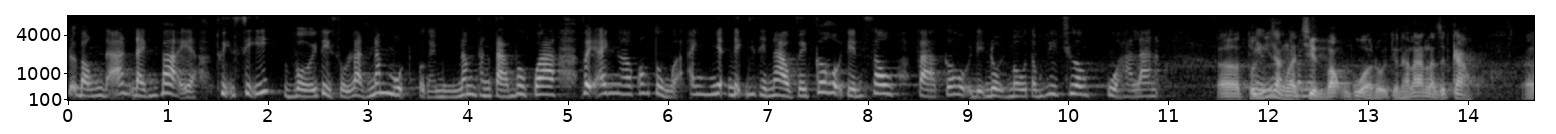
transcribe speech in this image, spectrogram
Đội bóng đã đánh bại Thụy Sĩ với tỷ số là 5-1 ở ngày 5 tháng 8 vừa qua. Vậy anh à, Quang Tùng, anh nhận định như thế nào về cơ hội tiến sâu và cơ hội để đổi màu tấm huy chương của Hà Lan ạ? À, tôi Nếu nghĩ rằng là triển vọng của đội tuyển Hà Lan là rất cao. À,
